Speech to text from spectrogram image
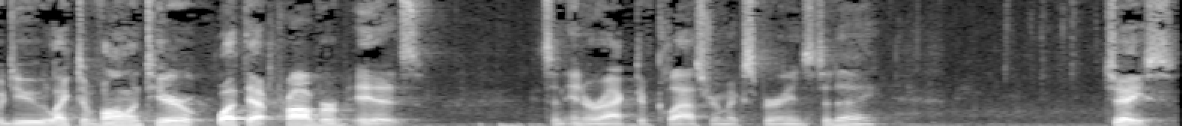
Would you like to volunteer what that proverb is? It's an interactive classroom experience today. Jace.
